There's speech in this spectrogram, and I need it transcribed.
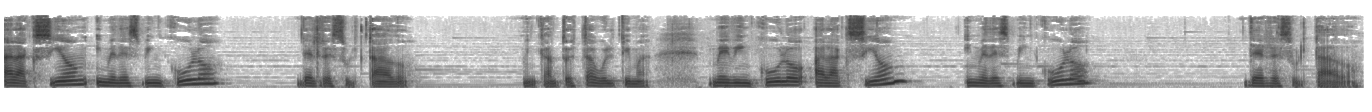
a la acción y me desvinculo del resultado. Me encantó esta última. Me vinculo a la acción y me desvinculo del resultado.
